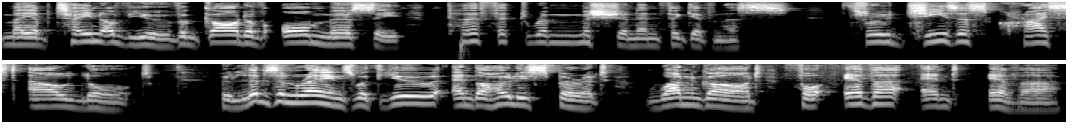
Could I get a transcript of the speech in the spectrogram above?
may obtain of you, the God of all mercy, perfect remission and forgiveness, through Jesus Christ our Lord, who lives and reigns with you and the Holy Spirit, one God, for ever and ever.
